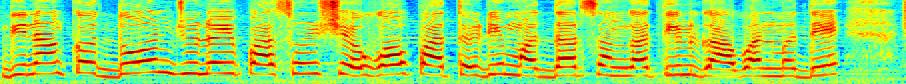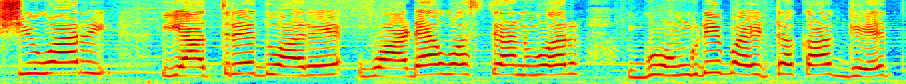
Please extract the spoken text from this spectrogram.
दिनांक दोन जुलैपासून शेवगाव पाथडी मतदारसंघातील गावांमध्ये शिवार यात्रेद्वारे वाड्या वस्त्यांवर घोंगडी बैठका घेत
